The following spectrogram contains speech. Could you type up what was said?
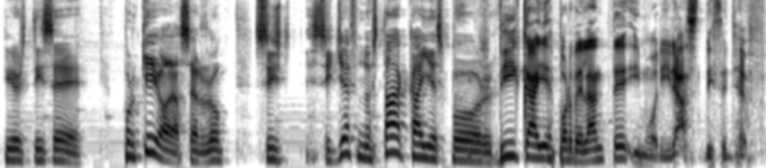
Pierce dice, ¿por qué iba a hacerlo? Si, si Jeff no está, calles por... Di calles por delante y morirás, dice Jeff.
